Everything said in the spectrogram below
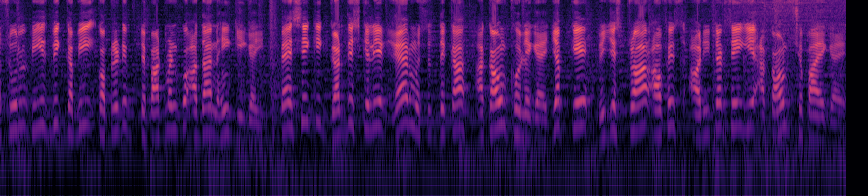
वसूल फ़ीस भी कभी कोऑपरेटिव डिपार्टमेंट को अदा नहीं की गई। पैसे की गर्दिश के लिए गैर मुसदा अकाउंट खोले गए, जबकि रजिस्ट्रार ऑफ़िस ऑडिटर से ये अकाउंट छुपाए गए।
